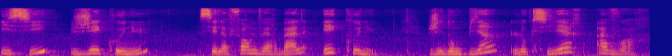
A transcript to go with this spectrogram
Ici, j'ai connu, c'est la forme verbale et connu. J'ai donc bien l'auxiliaire avoir.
